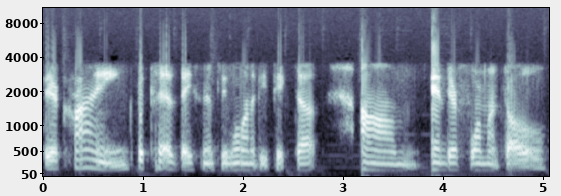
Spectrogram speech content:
they're crying because they simply want to be picked up, um, and they're four months old,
